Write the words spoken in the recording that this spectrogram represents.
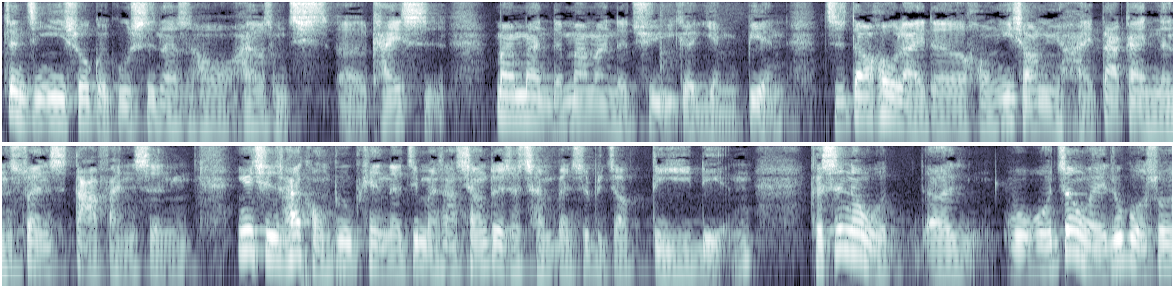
正经一说鬼故事那时候还有什么呃开始，慢慢的、慢慢的去一个演变，直到后来的红衣小女孩大概能算是大翻身。因为其实拍恐怖片呢，基本上相对的成本是比较低廉。可是呢，我呃我我认为，如果说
